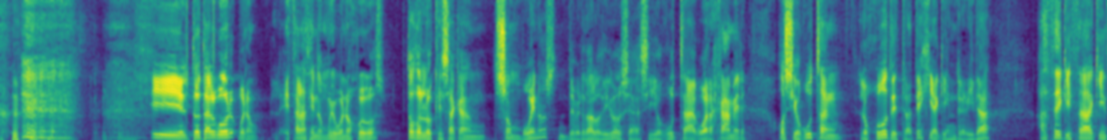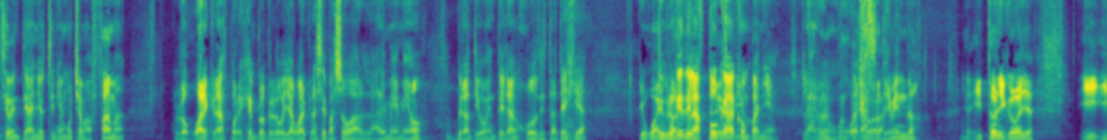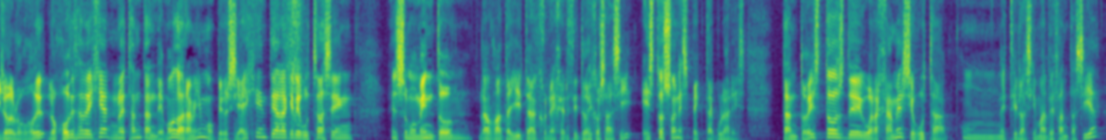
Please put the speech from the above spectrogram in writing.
Y el Total War, bueno, están haciendo muy buenos juegos. Todos los que sacan son buenos, de verdad lo digo. O sea, si os gusta Warhammer o si os gustan los juegos de estrategia, que en realidad hace quizá 15 o 20 años tenían mucha más fama. Los Warcraft, por ejemplo, que luego ya Warcraft se pasó al, al MMO, pero antiguamente eran juegos de estrategia. Qué guay, Yo creo que es de las Warcraft 3, pocas compañías. Claro, es un ¿Cuántas juegazo horas, tremendo. Histórico, vaya. Y, y los, los juegos de- los juegos de estrategia no están tan de moda ahora mismo, pero si hay gente a la que le gustasen en su momento las batallitas con ejércitos y cosas así, estos son espectaculares. Tanto estos de Warhammer, si os gusta un estilo así más de fantasía,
